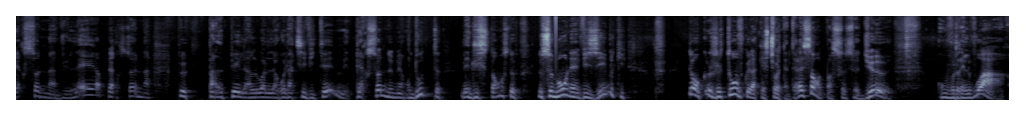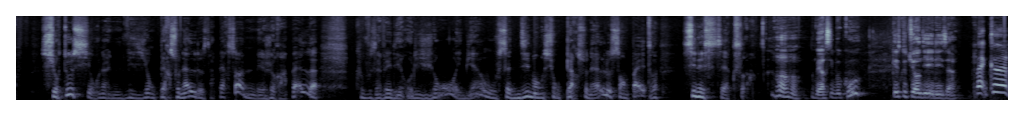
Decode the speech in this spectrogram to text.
Personne n'a vu l'air, personne ne peut palper la loi de la relativité, mais personne ne met en doute l'existence de, de ce monde invisible. Qui... Donc je trouve que la question est intéressante, parce que ce Dieu, on voudrait le voir. Surtout si on a une vision personnelle de sa personne. Mais je rappelle que vous avez des religions eh bien, où cette dimension personnelle ne semble pas être si nécessaire que cela. Oh, Merci beaucoup. Qu'est-ce que tu en dis, Elisa? Bah, Que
